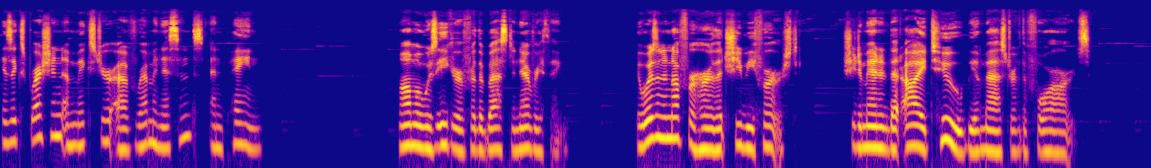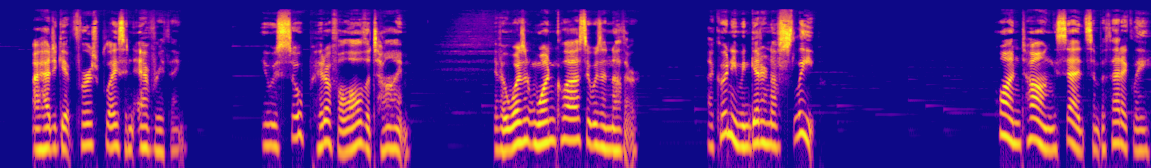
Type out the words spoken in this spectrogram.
his expression a mixture of reminiscence and pain. Mama was eager for the best in everything. It wasn't enough for her that she be first. She demanded that I, too, be a master of the four arts. I had to get first place in everything. It was so pitiful all the time. If it wasn't one class, it was another. I couldn't even get enough sleep. Huan Tong said sympathetically.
